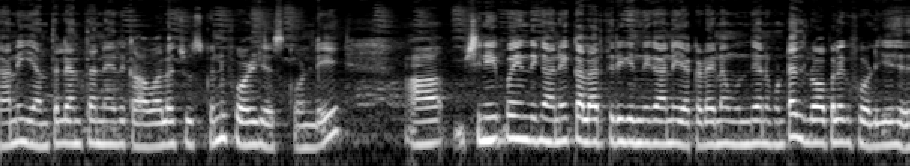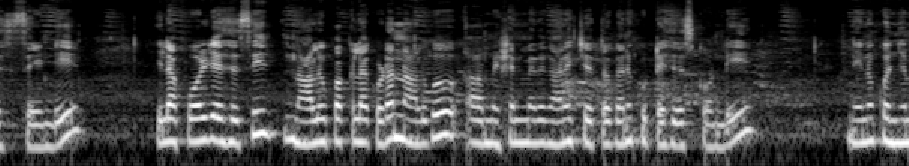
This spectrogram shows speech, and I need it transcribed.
కానీ ఎంత లెంత్ అనేది కావాలో చూసుకొని ఫోల్డ్ చేసుకోండి. చినిగిపోయింది కానీ కలర్ తిరిగింది కానీ ఎక్కడైనా ఉంది అనుకుంటే అది లోపలికి ఫోల్డ్ చేసేసేయండి. ఇలా ఫోల్డ్ చేసేసి నాలుగు పక్కల కూడా నాలుగు ఆ మిషన్ మీద కానీ చేత్తో కానీ కుట్టేసేసుకోండి. నేను కొంచెం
